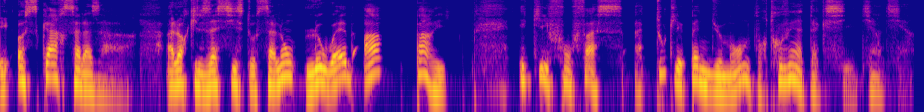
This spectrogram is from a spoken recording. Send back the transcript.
et Oscar Salazar, alors qu'ils assistent au salon Le Web à Paris et qu'ils font face à toutes les peines du monde pour trouver un taxi. Tiens, tiens.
